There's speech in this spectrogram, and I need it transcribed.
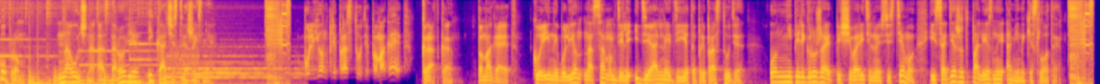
Купрум. Научно о здоровье и качестве жизни. Бульон при простуде помогает? Кратко. Помогает. Куриный бульон на самом деле идеальная диета при простуде. Он не перегружает пищеварительную систему и содержит полезные аминокислоты.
